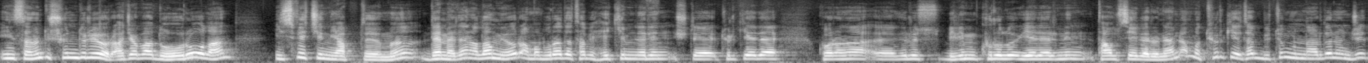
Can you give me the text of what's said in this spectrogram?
insanı düşündürüyor. Acaba doğru olan İsveç'in yaptığımı demeden alamıyor ama burada tabii hekimlerin işte Türkiye'de koronavirüs bilim kurulu üyelerinin tavsiyeleri önemli ama Türkiye tabii bütün bunlardan önce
